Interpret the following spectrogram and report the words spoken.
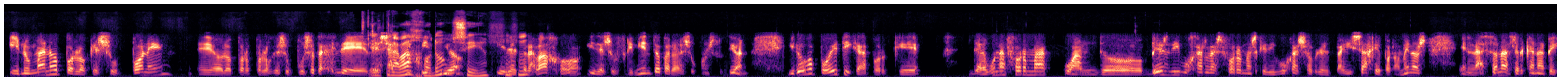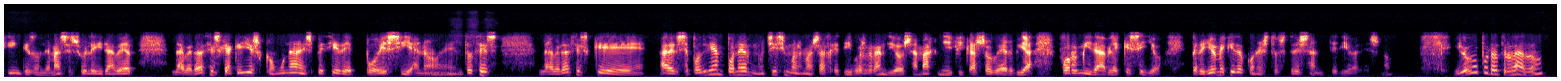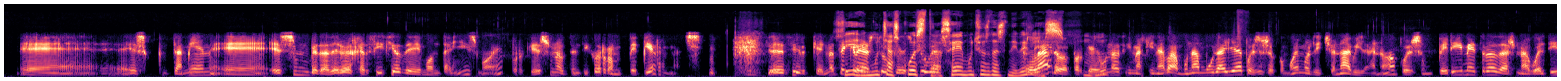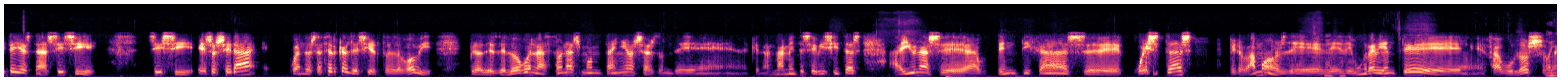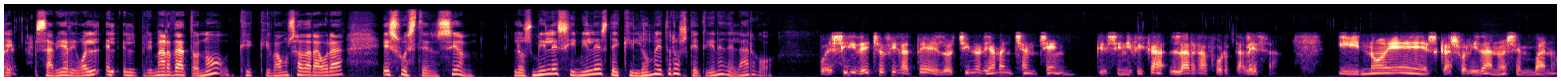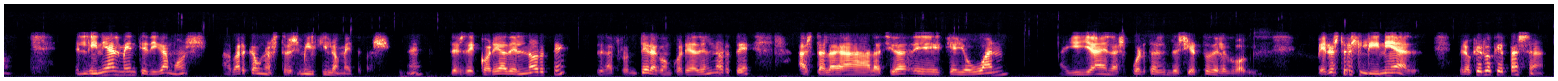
Inhumano por lo que supone eh, o por, por, lo que supuso también de, trabajo, ¿no? Sí. y de trabajo y de sufrimiento para su construcción. Y luego poética, porque de alguna forma, cuando ves dibujar las formas que dibuja sobre el paisaje, por lo menos en la zona cercana a Pekín, que es donde más se suele ir a ver, la verdad es que aquello es como una especie de poesía, ¿no? Entonces, la verdad es que, a ver, se podrían poner muchísimos más adjetivos, grandiosa, magnífica, soberbia, formidable, qué sé yo, pero yo me quedo con estos tres anteriores, ¿no? Y luego, por otro lado, eh, es también eh, es un verdadero ejercicio de montañismo, ¿eh? porque es un auténtico rompepiernas. Quiero decir, que no te sí, hay muchas cuestas, ¿eh? muchos desniveles. Claro, porque uno se imaginaba una muralla, pues eso, como hemos dicho en Ávila, ¿no? Pues un perímetro, das una vueltita y ya está. Sí, sí, sí, sí. Eso será cuando se acerca el desierto del Gobi, pero desde luego en las zonas montañosas donde que normalmente se visitas hay unas eh, auténticas eh, cuestas pero vamos, de, un gradiente fabuloso. Oye, ¿eh? Xavier, igual el, primer dato ¿no? Que, que, vamos a dar ahora es su extensión los miles y miles de kilómetros que tiene de largo. Pues sí, de hecho, fíjate, los chinos llaman Changcheng, que significa larga fortaleza. Y no es casualidad, no es en vano. Linealmente, digamos, abarca unos 3.000 kilómetros. ¿eh? Desde Corea del Norte, de la frontera con Corea del Norte, hasta la, ciudad de Keiowan, allí ya en las puertas del desierto del Gobi. Pero esto es lineal. ¿Pero qué es lo que pasa?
